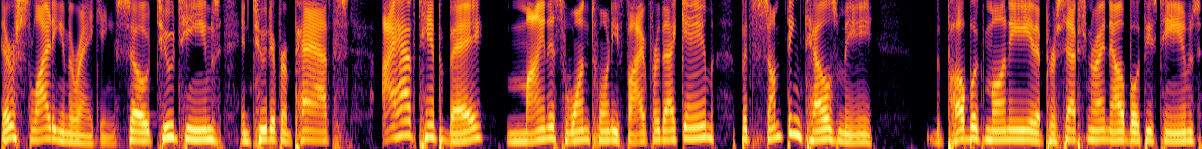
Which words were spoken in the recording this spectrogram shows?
they're sliding in the rankings. So, two teams in two different paths. I have Tampa Bay minus 125 for that game, but something tells me the public money, the perception right now about these teams,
